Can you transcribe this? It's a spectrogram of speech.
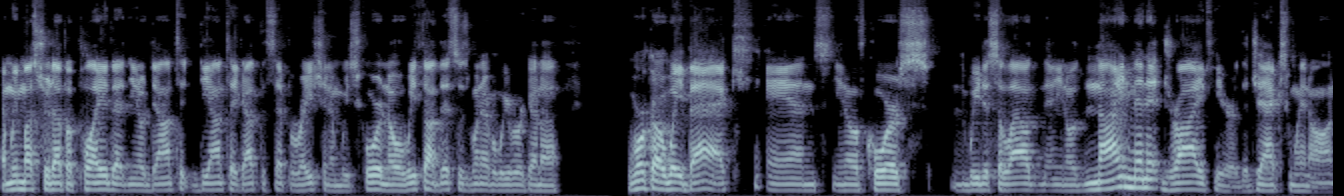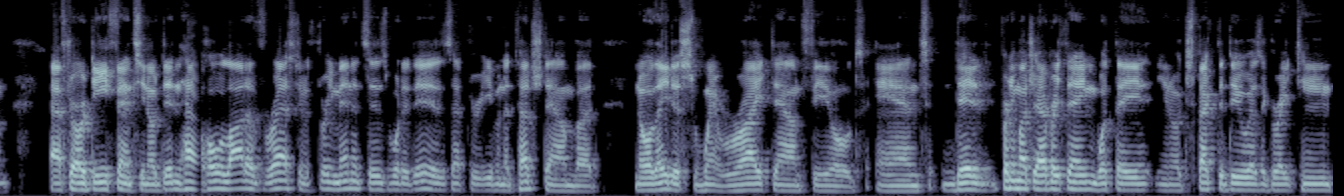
And we mustered up a play that you know Diontae, Diontae got the separation and we scored. No, we thought this is whenever we were gonna work our way back, and you know, of course, we just allowed you know nine minute drive here. The Jacks went on after our defense, you know, didn't have a whole lot of rest. You know, three minutes is what it is after even a touchdown, but no, they just went right downfield and did pretty much everything what they you know expect to do as a great team.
